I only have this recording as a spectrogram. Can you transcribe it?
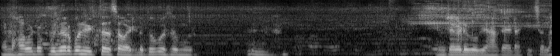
मला वाटतं कूलर पण विकतं असं वाटलं तो समोर. तुमच्याकडे बघूया हा काय टाकी चला.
